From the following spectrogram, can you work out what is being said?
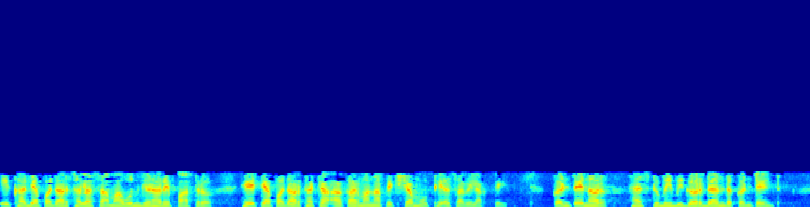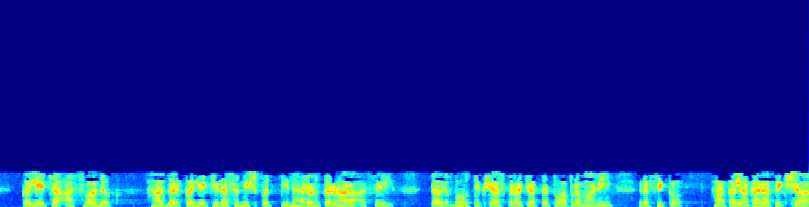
एखाद्या पदार्थाला सामावून घेणारे पात्र हे त्या पदार्थाच्या आकारमानापेक्षा मोठे असावे लागते. Container has to be bigger than the content कलेचा आस्वादक हा जर कलेची रसनिष्पत्ती धारण करणारा असेल तर भौतिकशास्त्राच्या तत्वाप्रमाणे रसिक हा कलाकारापेक्षा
